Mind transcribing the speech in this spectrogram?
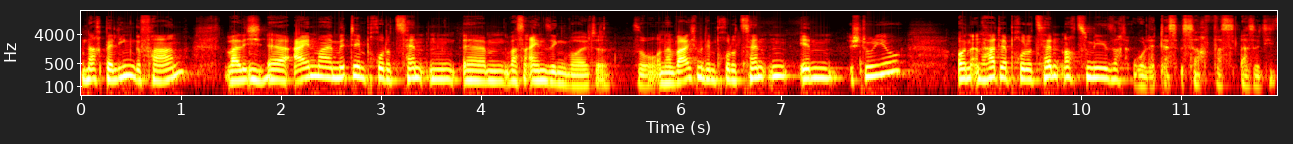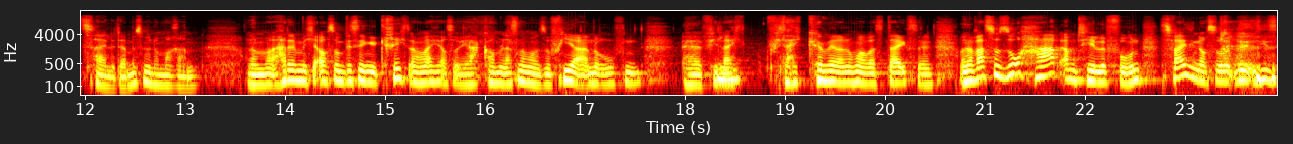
nach Berlin gefahren, weil ich mhm. äh, einmal mit dem Produzenten ähm, was einsingen wollte. So, und dann war ich mit dem Produzenten im Studio und dann hat der Produzent noch zu mir gesagt, Ole, das ist doch was, also die Zeile, da müssen wir noch mal ran. Und dann hat er mich auch so ein bisschen gekriegt und dann war ich auch so, ja komm, lass noch mal Sophia anrufen, äh, vielleicht vielleicht können wir da noch mal was deichseln. Und dann warst du so hart am Telefon, das weiß ich noch so, dieses,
